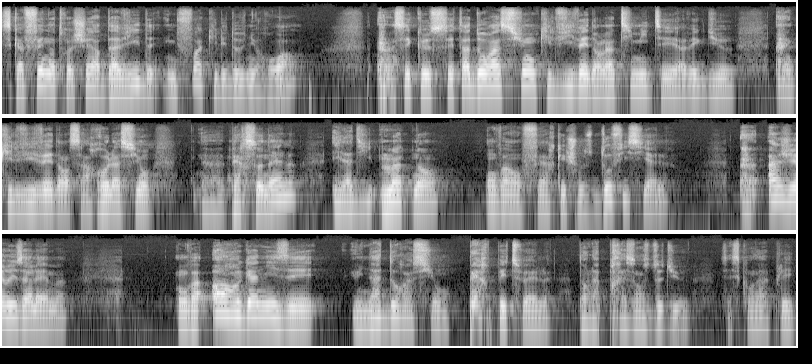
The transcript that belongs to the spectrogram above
Ce qu'a fait notre cher David, une fois qu'il est devenu roi, c'est que cette adoration qu'il vivait dans l'intimité avec Dieu, qu'il vivait dans sa relation euh, personnelle, il a dit, maintenant, on va en faire quelque chose d'officiel à Jérusalem. On va organiser une adoration perpétuelle dans la présence de Dieu. C'est ce qu'on a appelé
